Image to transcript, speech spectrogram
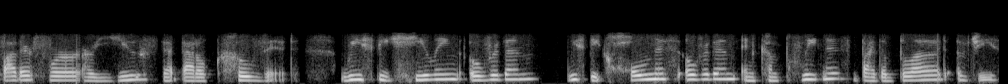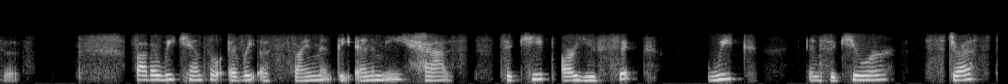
Father, for our youth that battle COVID, we speak healing over them. We speak wholeness over them and completeness by the blood of Jesus. Father, we cancel every assignment the enemy has to keep our youth sick, weak, insecure, stressed,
